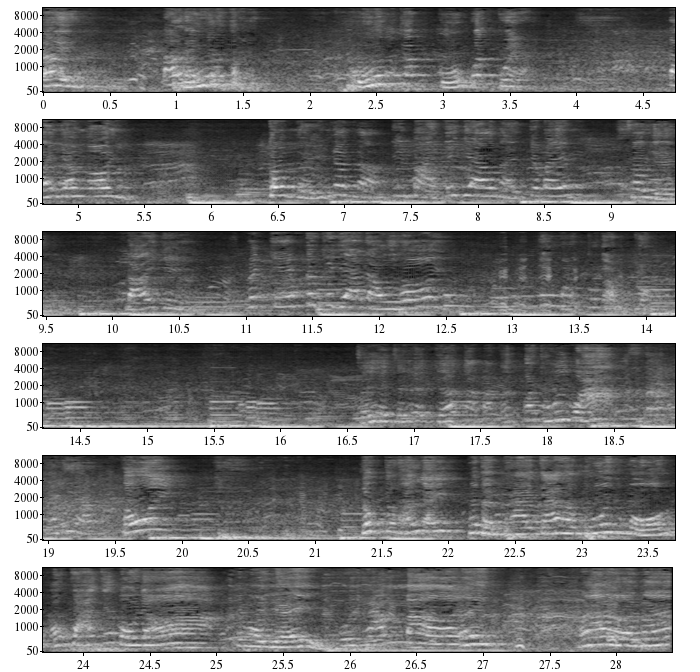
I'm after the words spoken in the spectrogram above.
Đây đại nhân Thủ cấp của quách què Đại nhân ơi Con nghĩ nên là đi mài cái dao này cho em Sao vậy? Tại vì Nó chém tới cái da đầu thôi. Chỉ là chỉ là chết à mà nó có thúi quá. Thúi. Lúc tôi thử đi. Cái tình hai trái không thúi cũng muộn Không phải cái mùi đó Cái mùi gì? Mùi khắm ơi Má rồi má.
